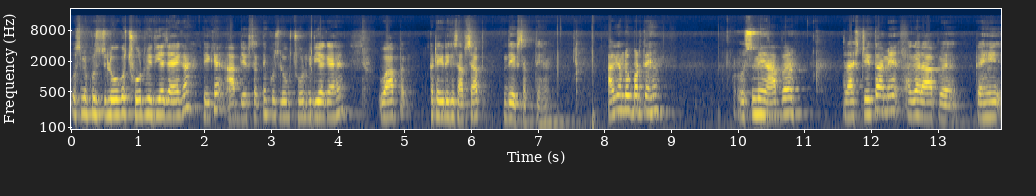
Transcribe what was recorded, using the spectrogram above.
उसमें कुछ लोगों को छूट भी दिया जाएगा, ठीक है? आप देख सकते हैं कुछ लोग छूट भी दिया गया है, वो आप कैटेगरी के हिसाब से आप देख सकते हैं। आगे हम लोग बढ़ते हैं। उसमें आप राष्ट्रीयता में अगर आप कहीं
